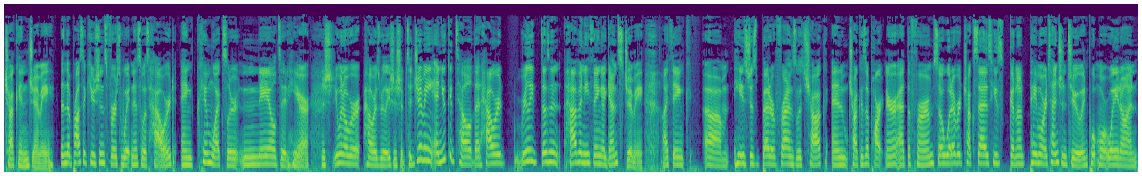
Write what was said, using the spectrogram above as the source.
Chuck and Jimmy. Then the prosecution's first witness was Howard, and Kim Wexler nailed it here. She went over Howard's relationship to Jimmy, and you could tell that Howard really doesn't have anything against Jimmy. I think um, he's just better friends with Chuck, and Chuck is a partner at the firm. So whatever Chuck says, he's gonna pay more attention to and put more weight on.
